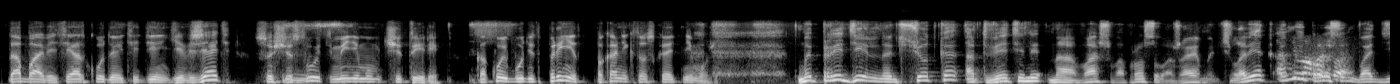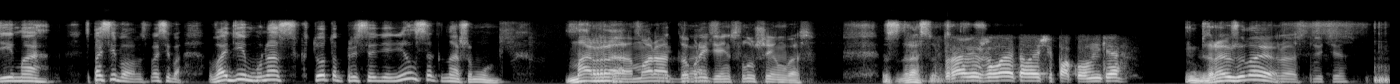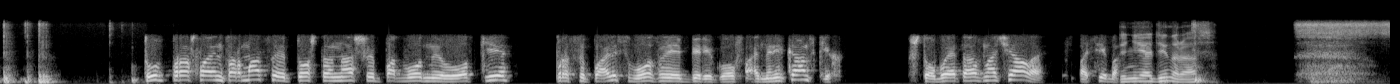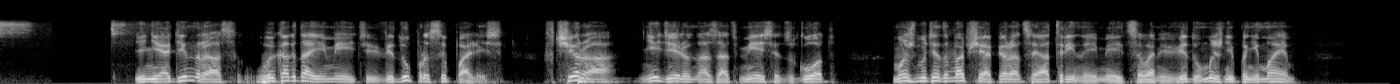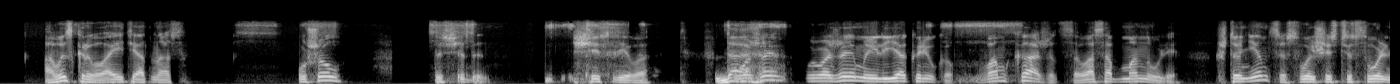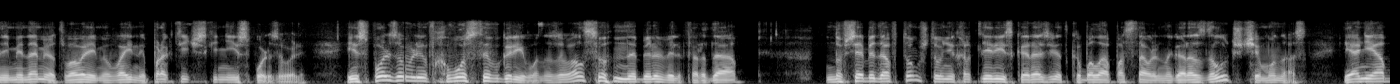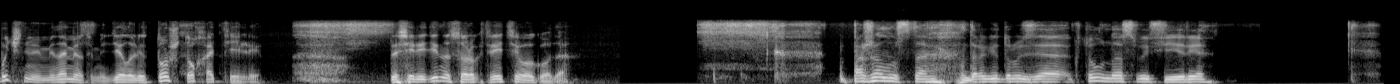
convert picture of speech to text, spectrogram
добавить и откуда эти деньги взять, существует минимум четыре. Какой будет принят, пока никто сказать не может. Мы предельно четко ответили на ваш вопрос, уважаемый человек. А мы Спасибо просим большое. Вадима... Спасибо вам, спасибо. Вадим, у нас кто-то присоединился к нашему... Марат. Да, Марат, прекрасно. добрый день, слушаем вас. Здравствуйте. Здравия желаю, товарищи полковники. Здравия желаю. Здравствуйте. Тут прошла информация, то, что наши подводные лодки просыпались возле берегов американских. Что бы это означало? Спасибо. Да не один раз. И не один раз. Вы когда имеете в виду просыпались? Вчера, неделю назад, месяц, год. Может быть, это вообще операция Атрина имеется вами в виду. Мы же не понимаем. А вы скрываете от нас. Ушел? До свидания. Счастливо. Да. Уважаем- уважаемый Илья Крюков, вам кажется, вас обманули, что немцы свой шестиствольный миномет во время войны практически не использовали. Использовали в хвост и в гриву. Назывался он Небельвельфер, да. Но вся беда в том, что у них артиллерийская разведка была поставлена гораздо лучше, чем у нас. И они обычными минометами делали то, что хотели. До середины 43 года. Пожалуйста, дорогие друзья, кто у нас в эфире?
